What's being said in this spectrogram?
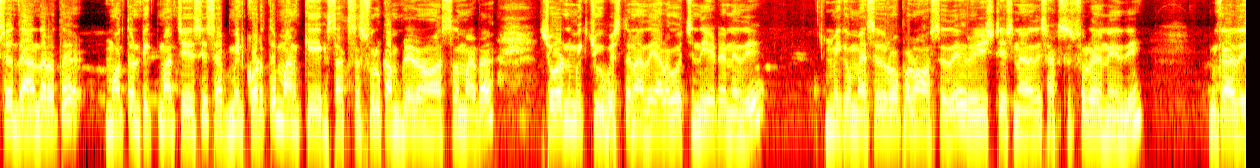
సో దాని తర్వాత మొత్తం టిక్ మార్క్ చేసి సబ్మిట్ కొడితే మనకి సక్సెస్ఫుల్ కంప్లీట్ అని వస్తుంది అన్నమాట చూడండి మీకు చూపిస్తాను అది ఎలాగొచ్చింది ఏంటనేది మీకు మెసేజ్ రూపంలో వస్తుంది రిజిస్ట్రేషన్ అనేది సక్సెస్ఫుల్ అనేది. మీకు అది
